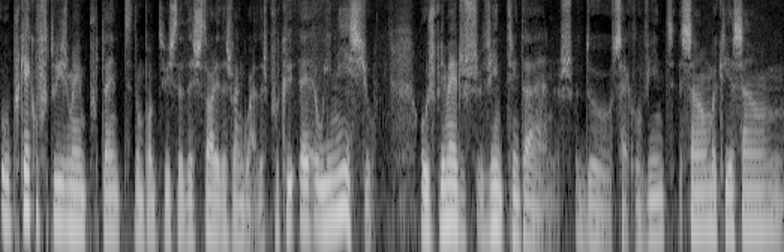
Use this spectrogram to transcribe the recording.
o, porquê é que o futurismo é importante de um ponto de vista da história das vanguardas? Porque eh, o início, os primeiros 20, 30 anos do século XX são uma criação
